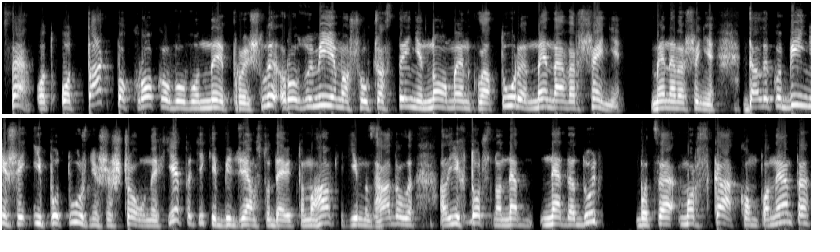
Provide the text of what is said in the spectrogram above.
Все, от, от так покроково вони пройшли. Розуміємо, що в частині номенклатури ми на вершині. Ми на вершині далекобійніше і потужніше, що у них є, то тільки BGM 109 Tomahawk, які ми згадували, але їх точно не, не дадуть, бо це морська компонента,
